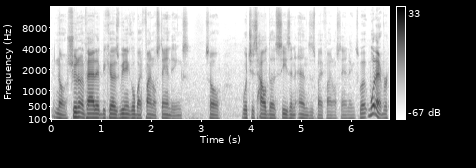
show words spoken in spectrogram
no, shouldn't have had it because we didn't go by final standings. So, which is how the season ends is by final standings. But whatever.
